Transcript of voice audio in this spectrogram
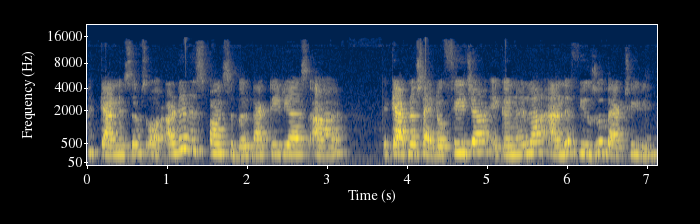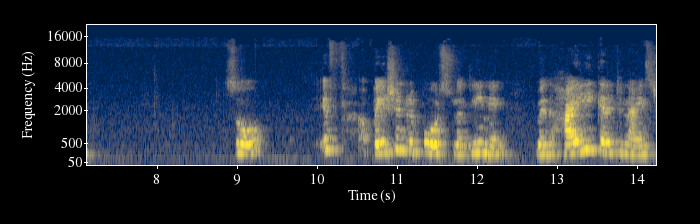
mechanisms or other responsible bacteria are the Capnocytophaga, Legionella and the Fusobacterium. So, if a patient reports to the clinic with highly keratinized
